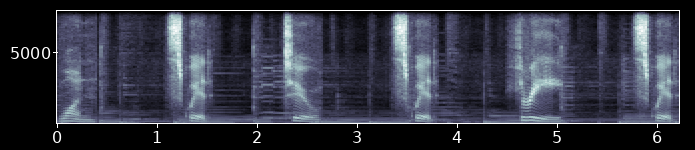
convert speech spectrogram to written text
One, squid. Two, squid. Three, squid.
